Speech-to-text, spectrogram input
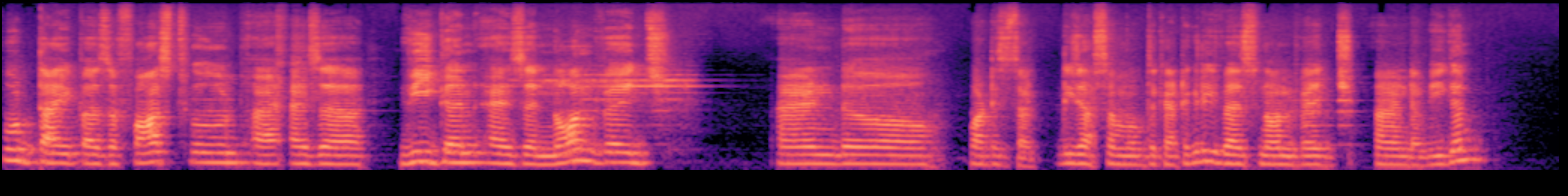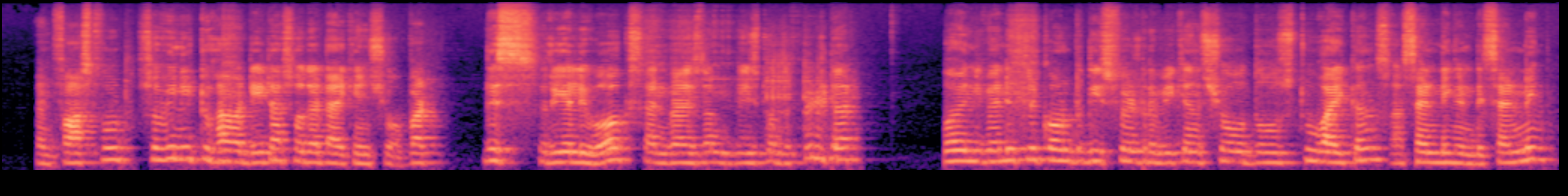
food type as a fast food uh, as a vegan as a non-veg and uh, what is that? These are some of the categories veg non-veg and vegan and fast food. So we need to have a data so that i can show. But this really works and based on based on the filter when, when you click onto this filter we can show those two icons ascending and descending.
